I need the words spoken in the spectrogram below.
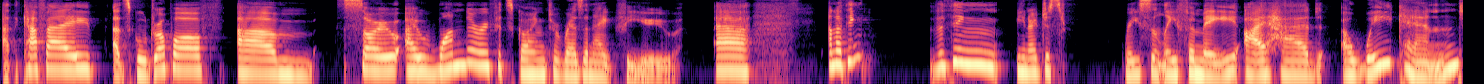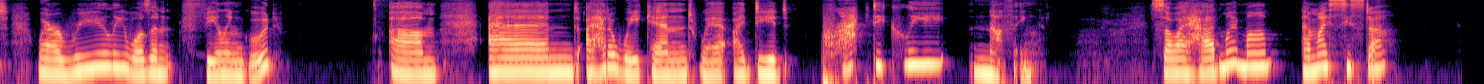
at the cafe, at school drop off. Um, so I wonder if it's going to resonate for you. Uh, and I think the thing, you know, just recently for me, I had a weekend where I really wasn't feeling good. Um, and I had a weekend where I did practically nothing. So I had my mum and my sister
